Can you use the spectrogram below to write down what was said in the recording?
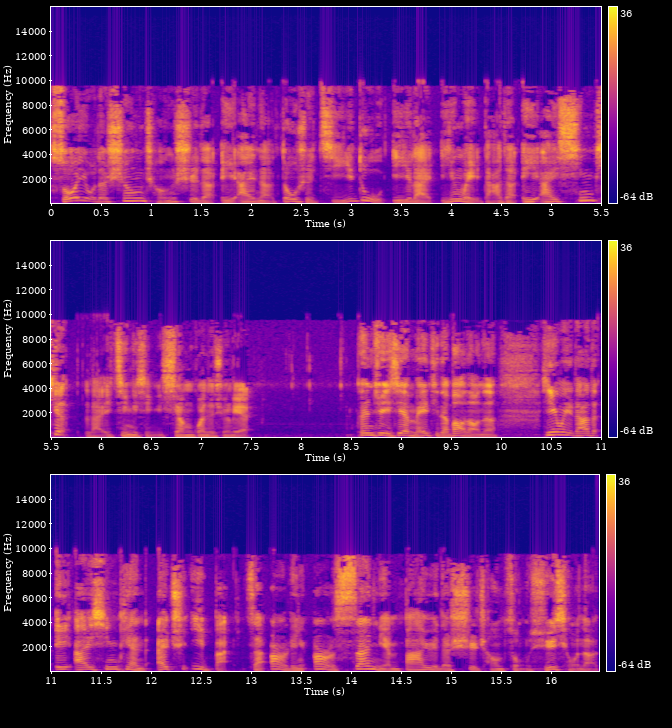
所有的生成式的 AI 呢，都是极度依赖英伟达的 AI 芯片来进行相关的训练。根据一些媒体的报道呢，英伟达的 AI 芯片 H 一百在二零二三年八月的市场总需求呢，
